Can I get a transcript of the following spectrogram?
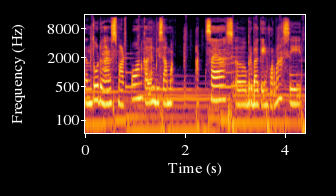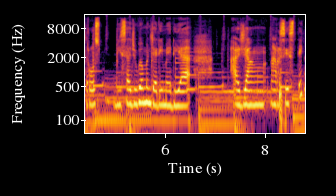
Tentu dengan smartphone kalian bisa mengakses uh, berbagai informasi, terus bisa juga menjadi media ajang narsistik.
